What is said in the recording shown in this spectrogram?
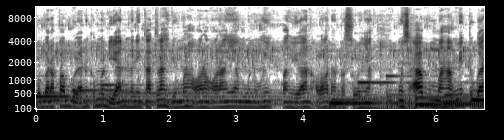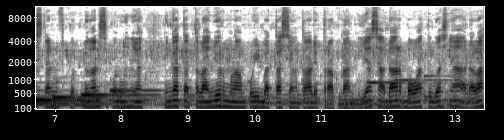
beberapa bulan kemudian meningkatlah jumlah orang-orang yang memenuhi panggilan Allah dan Rasulnya. Mus'ab memahami tugas dan dengan sepenuhnya hingga tak terlanjur melampaui batas yang telah diterapkan. Ia sadar bahwa tugasnya adalah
